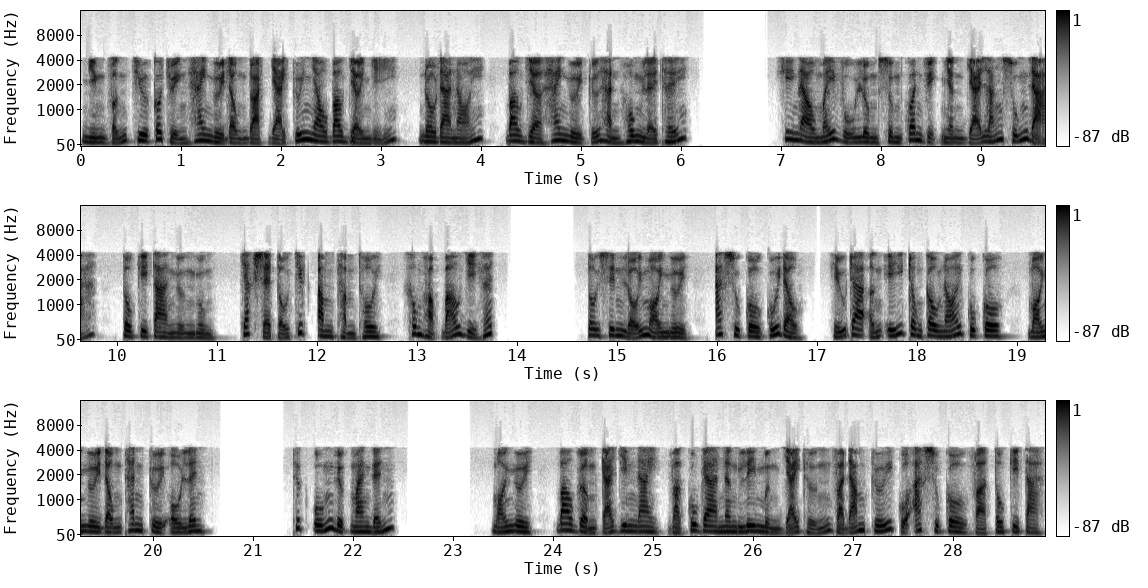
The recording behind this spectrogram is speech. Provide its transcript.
nhưng vẫn chưa có chuyện hai người đồng đoạt giải cưới nhau bao giờ nhỉ, Noda nói, bao giờ hai người cử hành hôn lễ thế? Khi nào mấy vụ lùm xùm quanh việc nhận giải lắng xuống đã, Tokita ngượng ngùng, chắc sẽ tổ chức âm thầm thôi, không họp báo gì hết. Tôi xin lỗi mọi người, Asuko cúi đầu, hiểu ra ẩn ý trong câu nói của cô, mọi người đồng thanh cười ồ lên. Thức uống được mang đến. Mọi người, bao gồm cả Jinnai và Kuga nâng ly mừng giải thưởng và đám cưới của Atsuko và Tokita.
